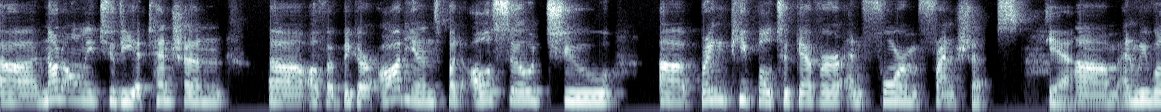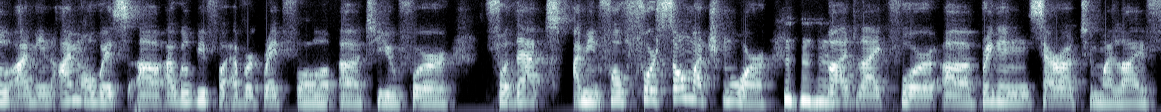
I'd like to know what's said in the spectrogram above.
uh, not only to the attention uh, of a bigger audience, but also to uh, bring people together and form friendships. Yeah. Um, and we will. I mean, I'm always. Uh, I will be forever grateful uh, to you for for that. I mean, for for so much more. but like for uh, bringing Sarah to my life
